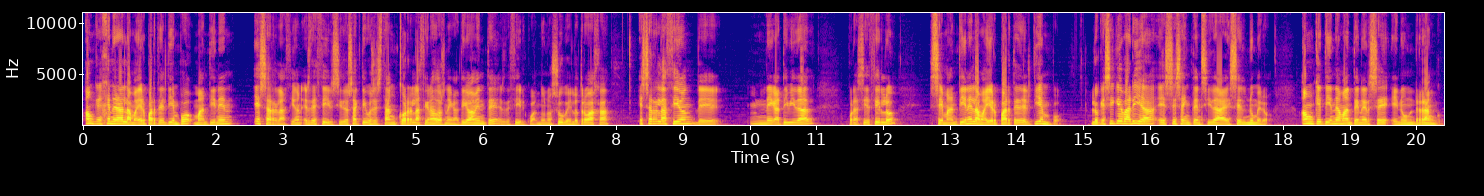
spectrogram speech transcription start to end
aunque en general la mayor parte del tiempo mantienen esa relación, es decir, si dos activos están correlacionados negativamente, es decir, cuando uno sube el otro baja, esa relación de negatividad, por así decirlo, se mantiene la mayor parte del tiempo. Lo que sí que varía es esa intensidad, es el número, aunque tiende a mantenerse en un rango.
